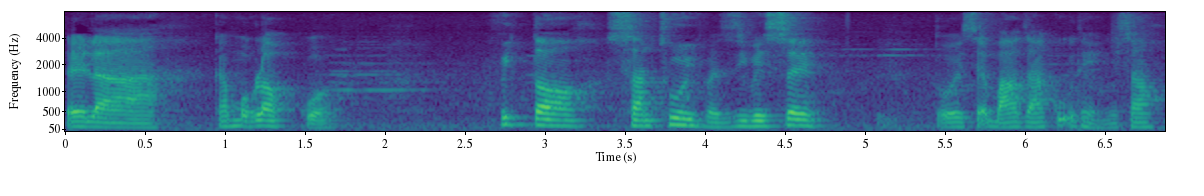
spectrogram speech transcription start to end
Đây là các mẫu lọc của Victor, Sansui và JVC tôi sẽ báo giá cụ thể như sau.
